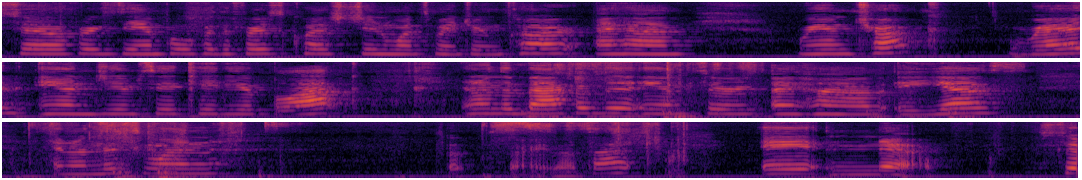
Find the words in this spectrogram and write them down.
So for example, for the first question, what's my dream car? I have Ram truck red and GMC Acadia black. And on the back of the answers, I have a yes. And on this one, oh, sorry about that, a no. So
